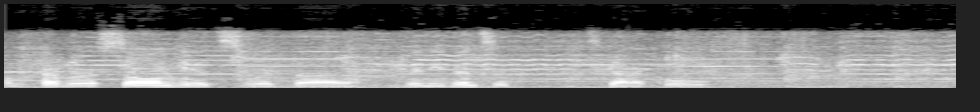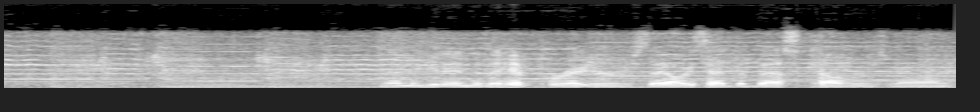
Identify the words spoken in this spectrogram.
on the cover of Song Hits with uh, Vinnie Vincent. It's kind of cool. Then we get into the Hit Paraders. They always had the best covers, man.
